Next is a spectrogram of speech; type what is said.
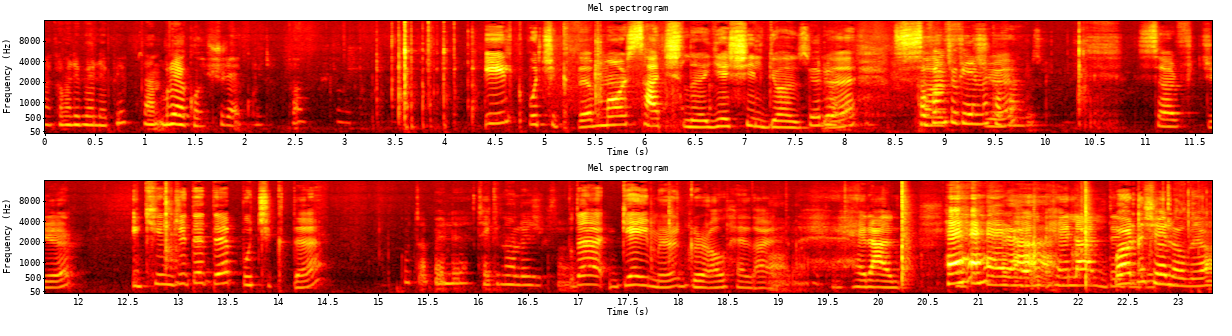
Ben kamerayı böyle yapayım. Sen buraya koy. Şuraya koy. İlk bu çıktı. Mor saçlı, yeşil gözlü. Görüyorum. Kafanı çok eğme sörfçü, kafan gözüküyor. Sörfçü. İkincide de bu çıktı. Bu da böyle teknolojik falan. Bu da gamer girl herhalde. Herhalde. He he he. he. Herhalde. Bu arada şöyle oluyor.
